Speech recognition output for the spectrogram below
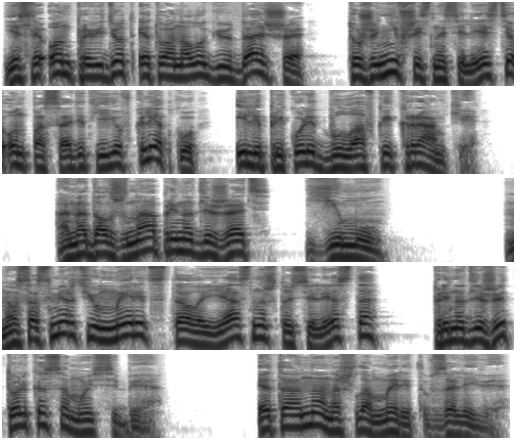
Если он проведет эту аналогию дальше, то, женившись на Селесте, он посадит ее в клетку или приколет булавкой к рамке. Она должна принадлежать ему. Но со смертью Мэрит стало ясно, что Селеста принадлежит только самой себе. Это она нашла Мэрит в заливе.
